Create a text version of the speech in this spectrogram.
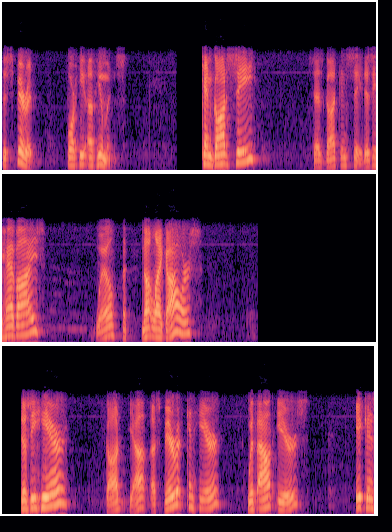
the spirit for of humans. Can God see? Says God can see. Does he have eyes? Well, not like ours. Does he hear? God, yeah, a spirit can hear without ears. It can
